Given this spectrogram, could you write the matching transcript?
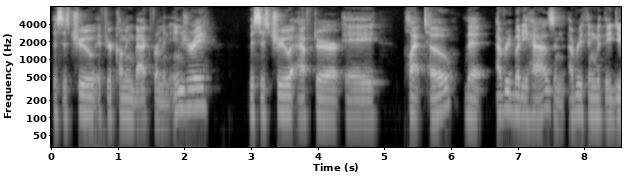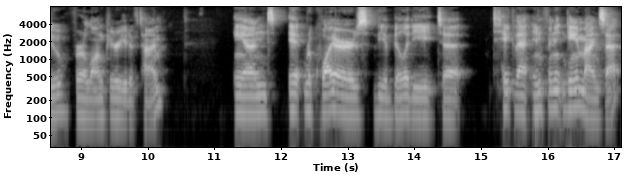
This is true if you're coming back from an injury. This is true after a plateau that everybody has and everything that they do for a long period of time. And it requires the ability to take that infinite game mindset.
